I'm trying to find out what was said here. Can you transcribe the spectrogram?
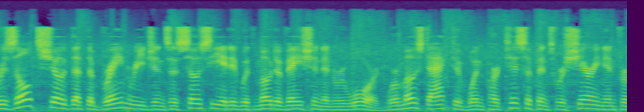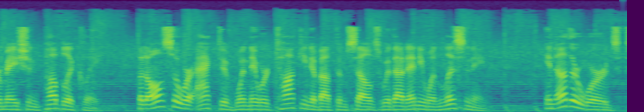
Results showed that the brain regions associated with motivation and reward were most active when participants were sharing information publicly, but also were active when they were talking about themselves without anyone listening. In other words,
